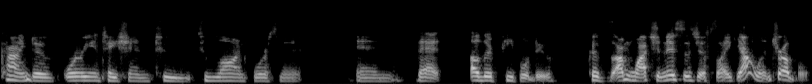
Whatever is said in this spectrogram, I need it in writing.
kind of orientation to to law enforcement and that other people do. Because i'm watching this is just like y'all in trouble.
